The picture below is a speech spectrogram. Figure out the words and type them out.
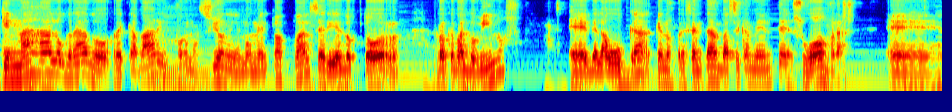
Quien más ha logrado recabar información en el momento actual sería el doctor Roque Valdovinos eh, de la UCA, que nos presenta básicamente su obra eh,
